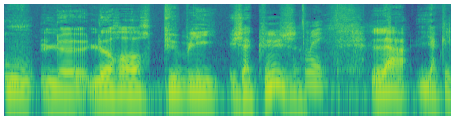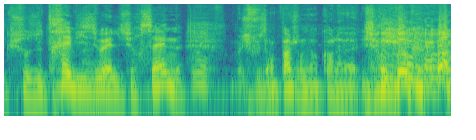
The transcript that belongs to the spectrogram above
où l'aurore publie J'accuse, Oui, là, il y a quelque chose de très visuel sur scène. oui. Je vous en parle, j'en ai encore la, j'en ai encore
